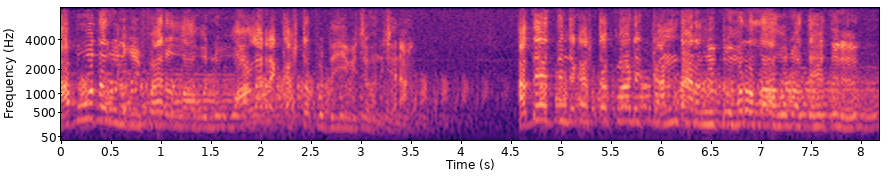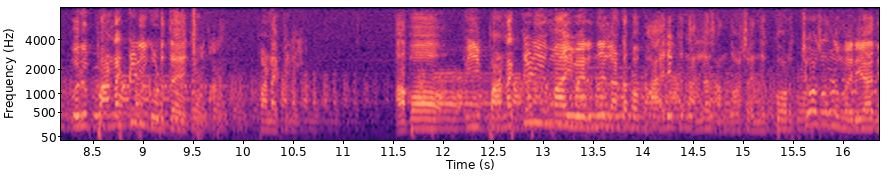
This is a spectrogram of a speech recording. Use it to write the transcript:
അബൂദറുൽ അള്ളാഹുനു വളരെ കഷ്ടപ്പെട്ട് ജീവിച്ച മനുഷ്യനാ. അദ്ദേഹത്തിന്റെ കഷ്ടപ്പാട് കണ്ടറിഞ്ഞിട്ട് ഉമർ അള്ളാഹുനു അദ്ദേഹത്തിന് ഒരു പണക്കിടി കൊടുത്തയച്ചു. പണക്കിഴി അപ്പോ ഈ പണക്കിഴിയുമായി വരുന്നത് കണ്ടപ്പോ ഭാര്യക്ക് നല്ല സന്തോഷമായിരുന്നു കുറച്ചു ദിവസം ഒന്ന് മര്യാദ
